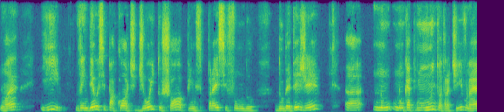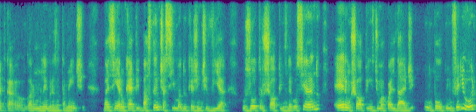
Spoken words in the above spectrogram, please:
não é? E vendeu esse pacote de oito shoppings para esse fundo do BTG, uh, num, num, cap muito atrativo na época, agora não me lembro exatamente, mas sim, era um cap bastante acima do que a gente via os outros shoppings negociando. Eram shoppings de uma qualidade um pouco inferior.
